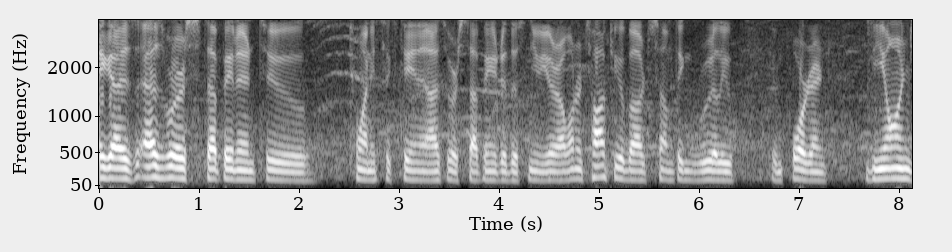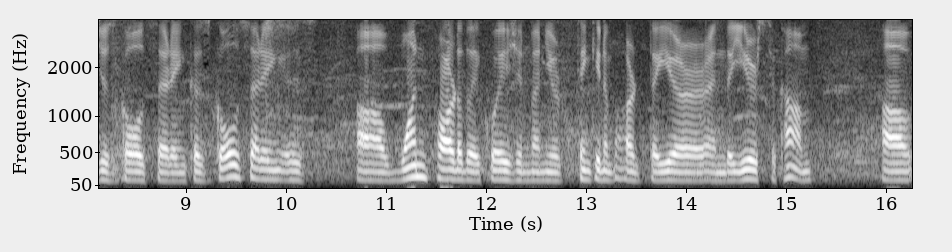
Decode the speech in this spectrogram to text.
Hey guys, as we're stepping into 2016 and as we're stepping into this new year, I want to talk to you about something really important beyond just goal setting because goal setting is uh, one part of the equation when you're thinking about the year and the years to come. Uh,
